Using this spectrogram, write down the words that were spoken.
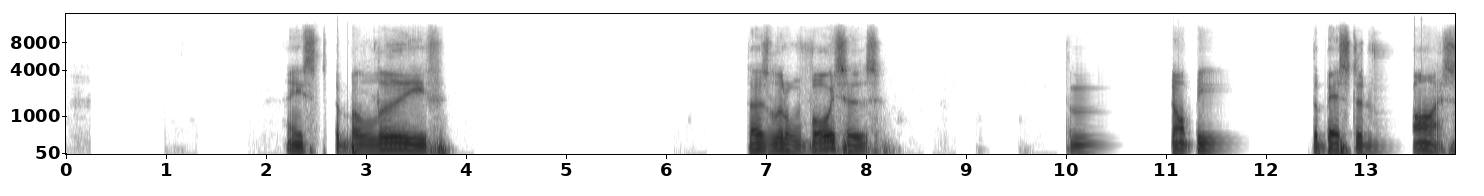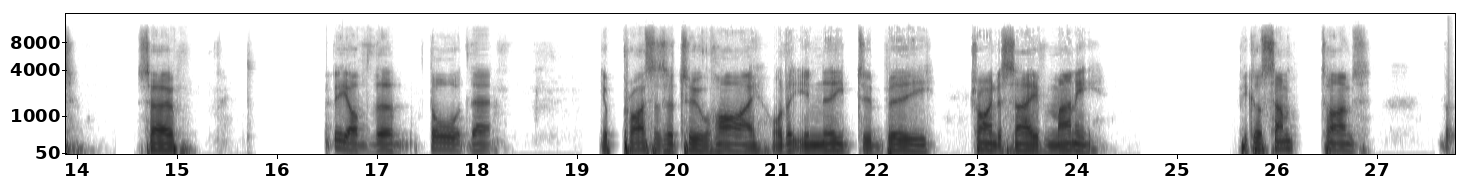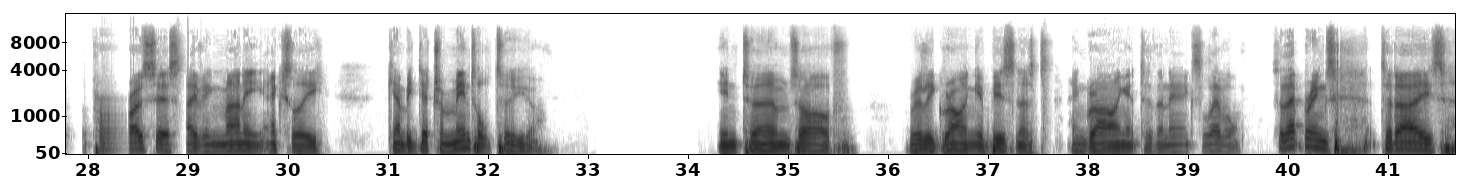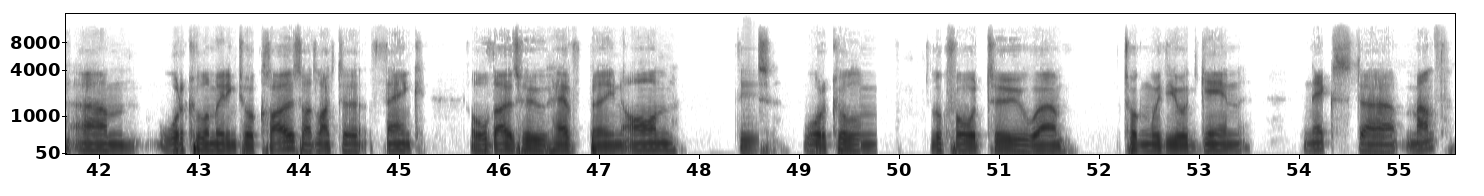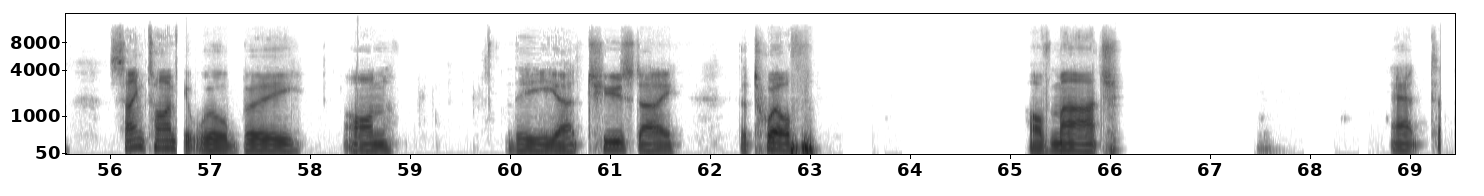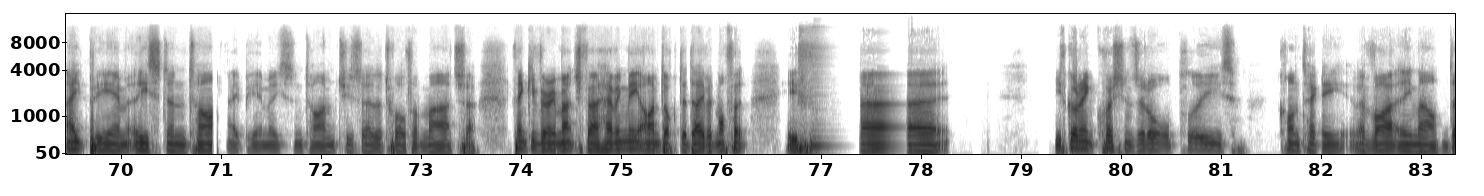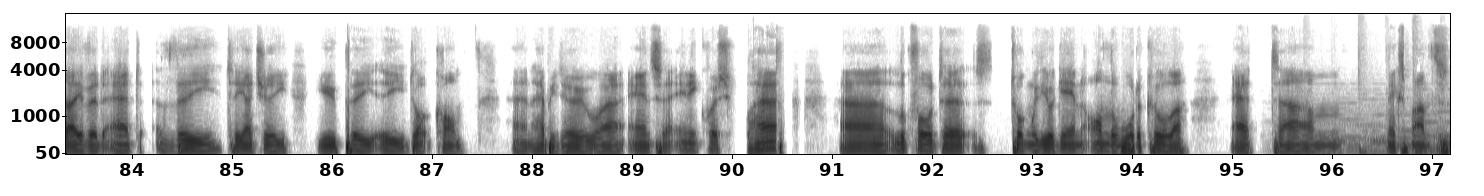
And to believe those little voices not be the best advice. So be of the thought that your prices are too high or that you need to be trying to save money because sometimes the process saving money actually can be detrimental to you in terms of really growing your business and growing it to the next level. So that brings today's um, water cooler meeting to a close. I'd like to thank all those who have been on this water cooler. Look forward to um, talking with you again next uh, month. Same time, it will be on the uh, Tuesday, the 12th of March at 8 p.m. Eastern Time, 8 p.m. Eastern Time, Tuesday, the 12th of March. So thank you very much for having me. I'm Dr. David Moffet. If uh, you've got any questions at all, please contact me via email, david at the T-H-E-U-P-E dot com. And happy to uh, answer any question you have. Uh, look forward to talking with you again on the water cooler at um, next month's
